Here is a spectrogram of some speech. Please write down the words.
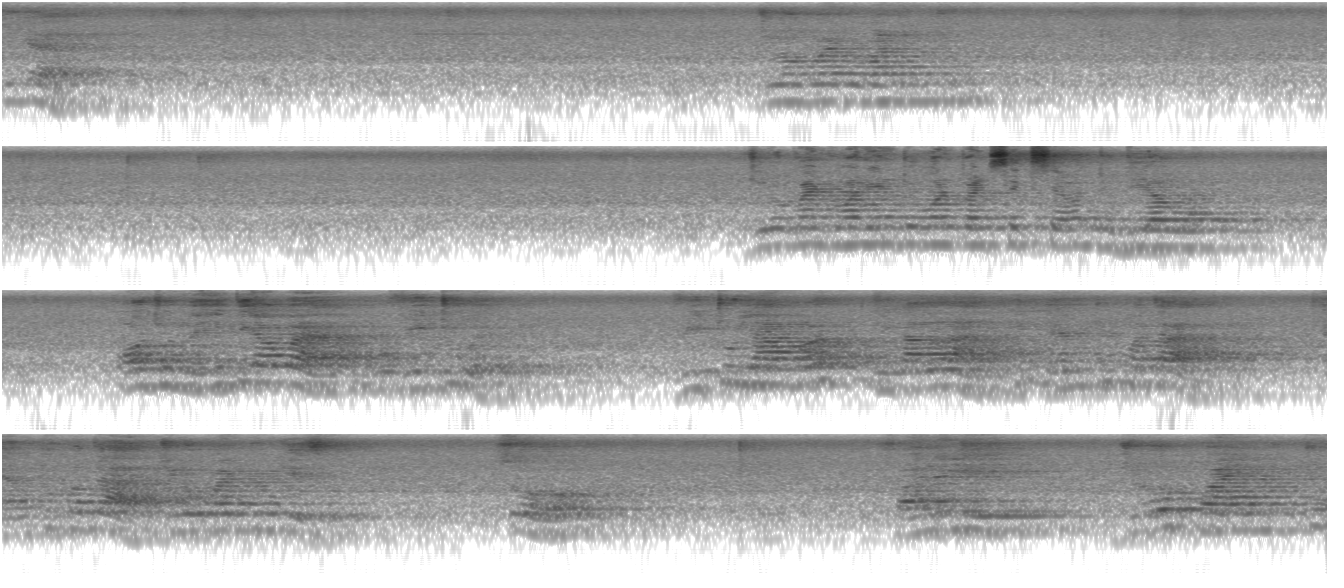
ठीक है? Zero point one into zero point one into one point six seven जो दिया हुआ है। और जो नहीं दिया हुआ है, वो वी टू है। V2 टू यहाँ पर निकालना है एम टू पता है एम टू पता है ज़ीरो पॉइंट टू के so finally zero point two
